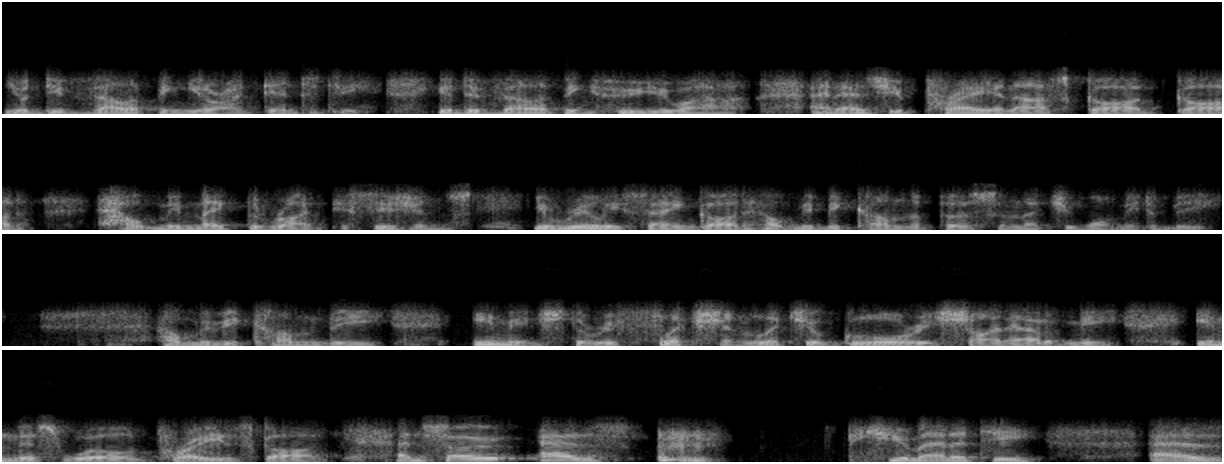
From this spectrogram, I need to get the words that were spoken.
You're developing your identity. You're developing who you are. And as you pray and ask God, God, help me make the right decisions, you're really saying, God, help me become the person that you want me to be. Help me become the image, the reflection. Let your glory shine out of me in this world. Praise God. And so, as humanity, as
